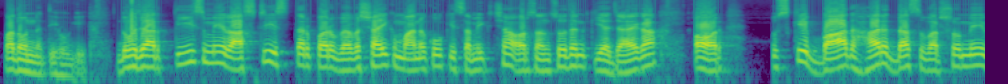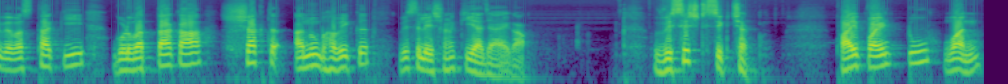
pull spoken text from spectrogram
पदोन्नति होगी। 2030 में राष्ट्रीय स्तर पर व्यावसायिक मानकों की समीक्षा और संशोधन किया जाएगा और उसके बाद हर 10 वर्षों में व्यवस्था की गुणवत्ता का सख्त अनुभविक विश्लेषण किया जाएगा। विशिष्ट शिक्षक। 5.21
